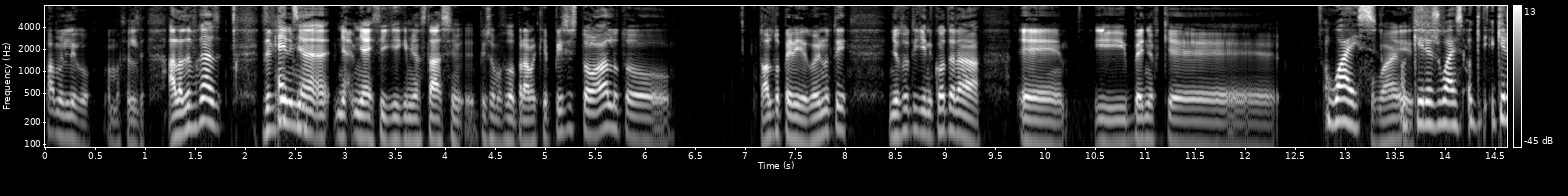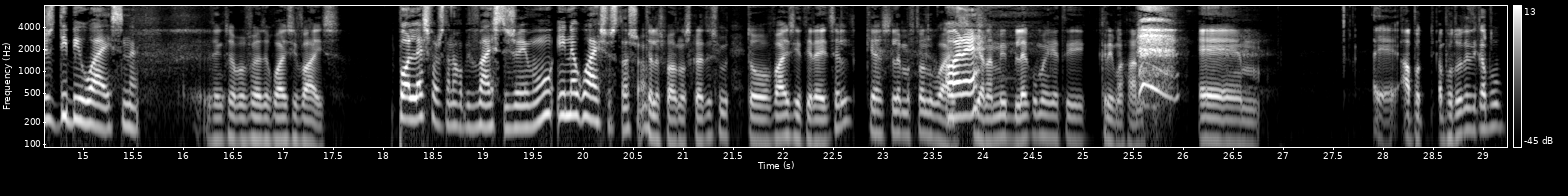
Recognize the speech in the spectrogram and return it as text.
πάμε λίγο, άμα θέλετε. Αλλά δεν, βγάζει, δεν βγαίνει Έτσι. μια, μια, μια ηθική και μια στάση πίσω από αυτό το πράγμα. Και επίσης το άλλο το, το άλλο το περίεργο είναι ότι νιώθω ότι γενικότερα ε, η Μπένιοφ και. Wise. Wise. Ο κύριος Wise. Ο, κυ- ο κύριος D.B. Wise, ναι. Δεν ξέρω πώς φαίνεται Wise ή Vice. Πολλές φορές τον έχω πει Wise στη ζωή μου. Είναι Wise, ωστόσο. Τέλος πάντων, να κρατήσουμε το Vice για τη Rachel και ας λέμε αυτόν Wise. Ωραία. Για να μην μπλέκουμε γιατί κρίμα θα είναι. ε, ε, από, από τότε ειδικά που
